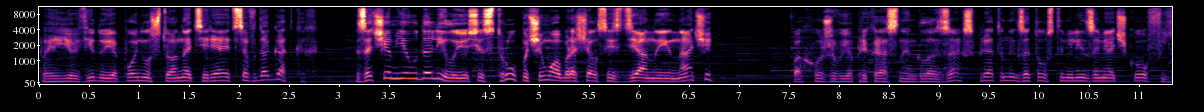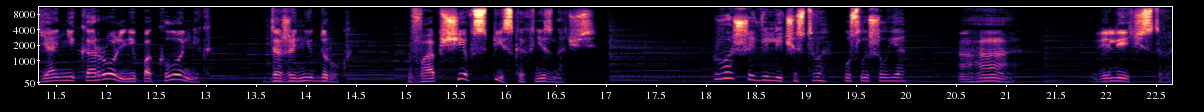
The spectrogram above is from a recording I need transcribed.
По ее виду я понял, что она теряется в догадках. Зачем я удалил ее сестру, почему обращался с Дианой иначе? Похоже, в ее прекрасных глазах, спрятанных за толстыми линзами очков, я не король, не поклонник, даже не друг. Вообще в списках не значусь. «Ваше Величество», — услышал я. «Ага, Величество».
